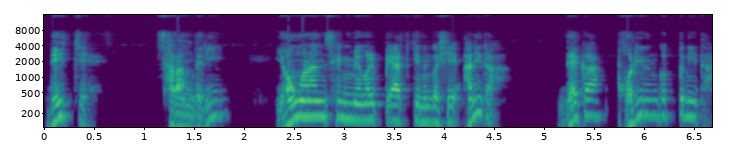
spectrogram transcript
넷째, 사람들이 영원한 생명을 빼앗기는 것이 아니라 내가 버리는 것 뿐이다.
